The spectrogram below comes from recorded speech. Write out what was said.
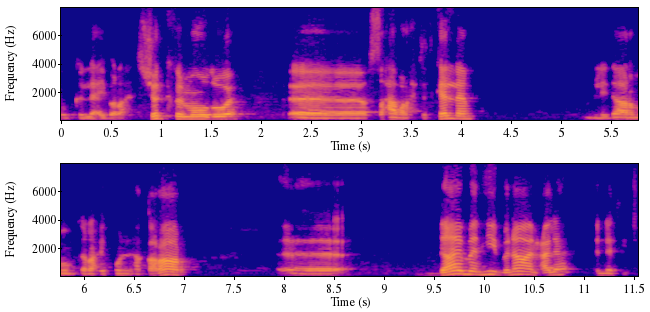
ممكن اللعيبه راح تشك في الموضوع آه، الصحافة راح تتكلم. الإدارة ممكن راح يكون لها قرار. دائما هي بناء على النتيجة.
